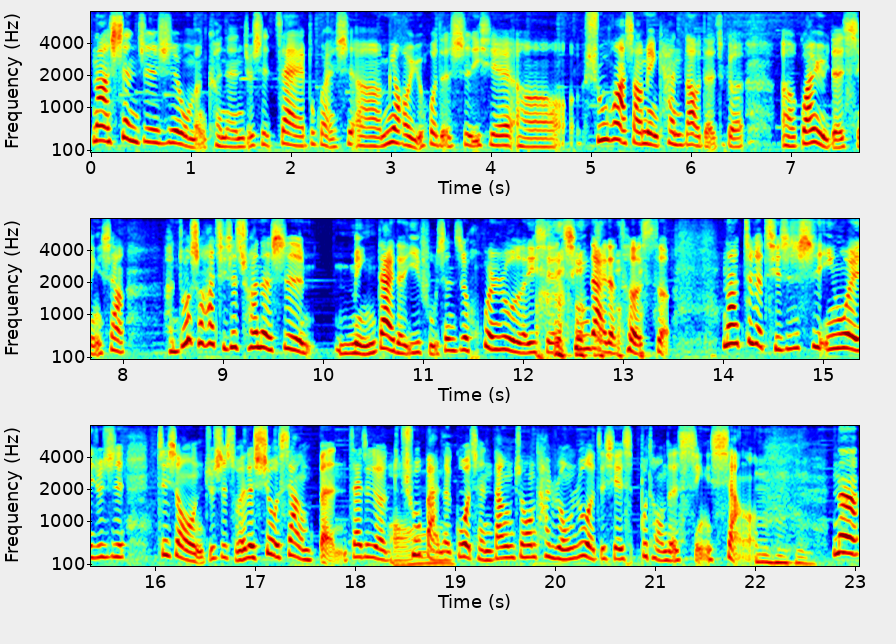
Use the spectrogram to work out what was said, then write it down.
那甚至是我们可能就是在不管是呃庙宇或者是一些呃书画上面看到的这个呃关羽的形象，很多时候他其实穿的是明代的衣服，甚至混入了一些清代的特色。那这个其实是因为，就是这种就是所谓的绣像本，在这个出版的过程当中，它融入了这些不同的形象哦。那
